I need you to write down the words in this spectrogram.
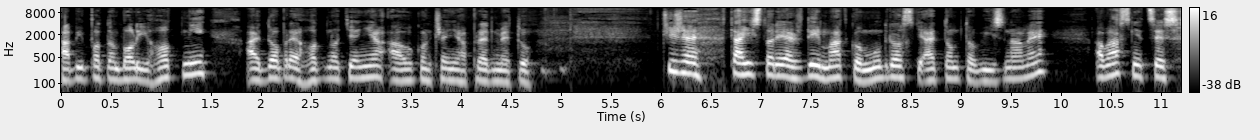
aby potom boli hodní aj dobré hodnotenia a ukončenia predmetu. Čiže tá história je vždy matkou múdrosti aj v tomto význame a vlastne cez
